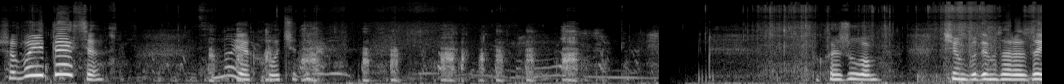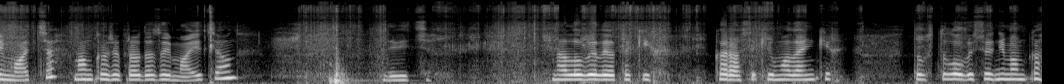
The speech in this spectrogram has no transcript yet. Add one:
Що боїтеся? Ну, як хочете. Покажу вам, чим будемо зараз займатися. Мамка вже, правда, займається. Он. Дивіться. Наловили отаких карасиків маленьких. Товстолови сьогодні мамка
